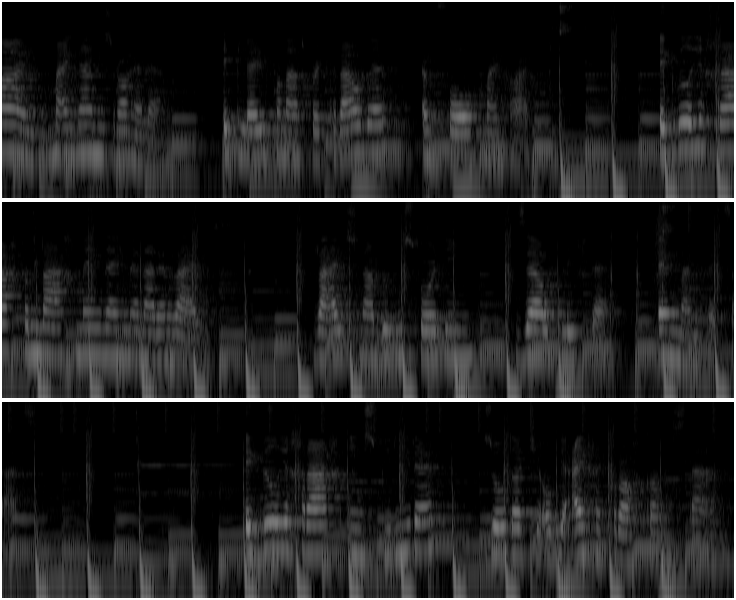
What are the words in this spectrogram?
Hi, mijn naam is Rahelle. Ik leef vanuit vertrouwen en volg mijn hart. Ik wil je graag vandaag meenemen naar een reis. Reis naar bewustwording, zelfliefde en manifestatie. Ik wil je graag inspireren zodat je op je eigen kracht kan staan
